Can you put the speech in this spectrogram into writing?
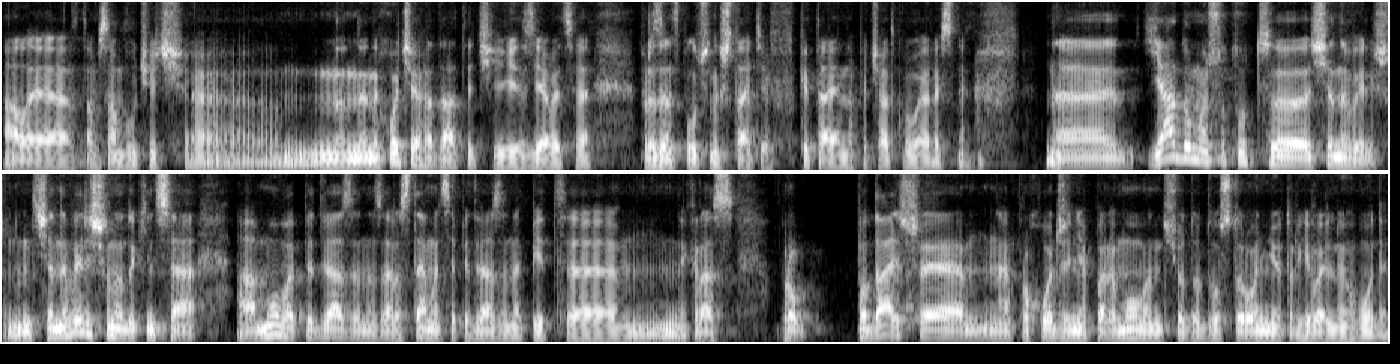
але там сам Вучич е, не, не хоче гадати, чи з'явиться президент Сполучених Штатів в Китаї на початку вересня. Е, Я думаю, що тут е, ще не вирішено. Ще не вирішено до кінця. А мова підв'язана зараз. Тема ця підв'язана під якраз про подальше проходження перемовин щодо двосторонньої торгівельної угоди.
